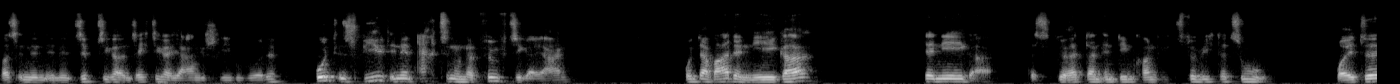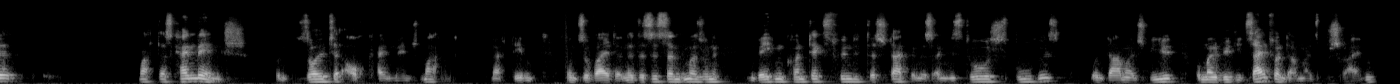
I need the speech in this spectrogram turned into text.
was in den, in den 70er und 60er Jahren geschrieben wurde. Und es spielt in den 1850er Jahren. Und da war der Neger der Neger. Das gehört dann in dem Kontext für mich dazu. Heute macht das kein Mensch und sollte auch kein Mensch machen, nachdem und so weiter. Ne? Das ist dann immer so eine, in welchem Kontext findet das statt? Wenn das ein historisches Buch ist und damals spielt und man will die Zeit von damals beschreiben,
